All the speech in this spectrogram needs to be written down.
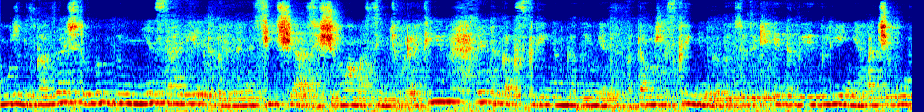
можем сказать, что мы бы не советовали, наверное, сейчас еще маммосцинтиграфию, это как скрининговый метод, потому что скрининговый все-таки это выявление очагов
